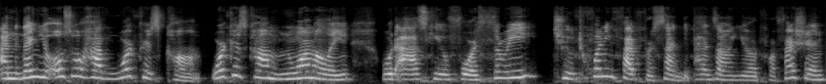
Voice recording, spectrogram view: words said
And then you also have workers' comp. Workers' comp normally would ask you for 3 to 25%, depends on your profession.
